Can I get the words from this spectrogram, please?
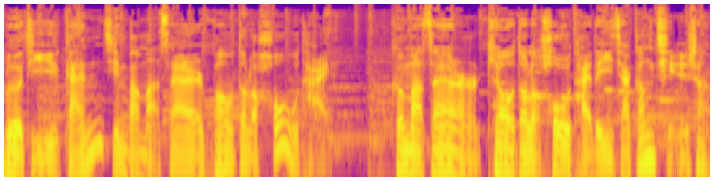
乐迪赶紧把马塞尔抱到了后台。可马塞尔跳到了后台的一架钢琴上，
